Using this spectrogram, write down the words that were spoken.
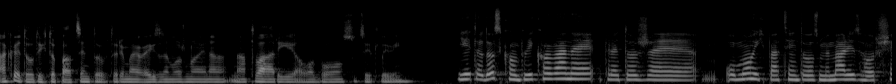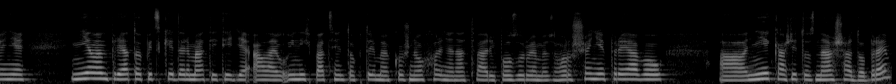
ako je to u týchto pacientov, ktorí majú exém možno aj na, na tvári alebo sú citliví? Je to dosť komplikované, pretože u mnohých pacientov sme mali zhoršenie. Nielen pri atopickej dermatitíde, ale aj u iných pacientov, ktorí majú kožné ochorenia na tvári, pozorujeme zhoršenie prejavov. A nie každý to znáša dobre.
